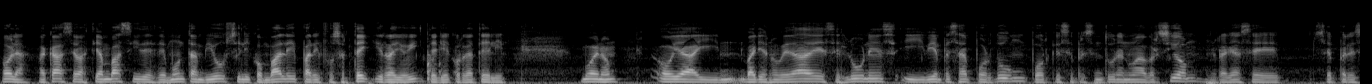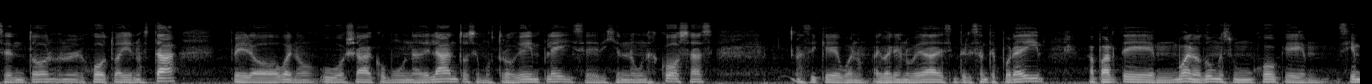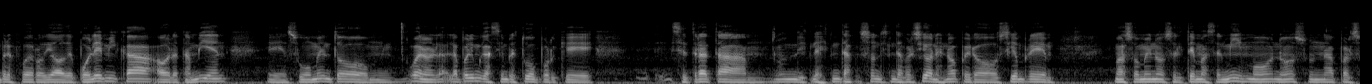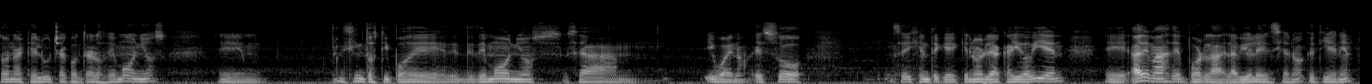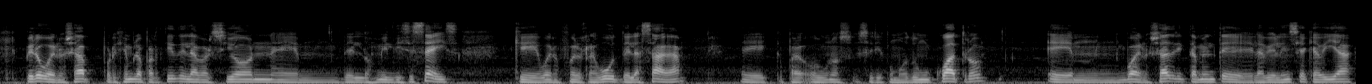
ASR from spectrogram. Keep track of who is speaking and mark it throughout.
Speaker 1: Hola, acá Sebastián Bassi desde Mountain View, Silicon Valley para Infocertec y Radio Geek de Corgatelli. Bueno, hoy hay varias novedades, es lunes y voy a empezar por Doom porque se presentó una nueva versión. En realidad se, se presentó, el juego todavía no está, pero bueno, hubo ya como un adelanto, se mostró gameplay y se dijeron algunas cosas. Así que bueno, hay varias novedades interesantes por ahí. Aparte, mm, bueno, Doom es un juego que siempre fue rodeado de polémica, ahora también. Eh, en su momento, mm, bueno, la, polémica siempre estuvo porque se trata, mm, distintas, son distintas versiones, ¿no? Pero siempre más o menos el tema es el mismo, ¿no? Es una persona que lucha contra los demonios, eh, distintos tipos de, demonios, o sea, y bueno, eso hay gente que, no le ha caído bien, eh, además de por la, violencia ¿no? que tiene. Pero bueno, ya por ejemplo a partir de la versión em, del 2016, que bueno, fue el reboot de la saga, eh, que para unos sería como Doom 4, em, bueno, ya directamente la violencia que había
